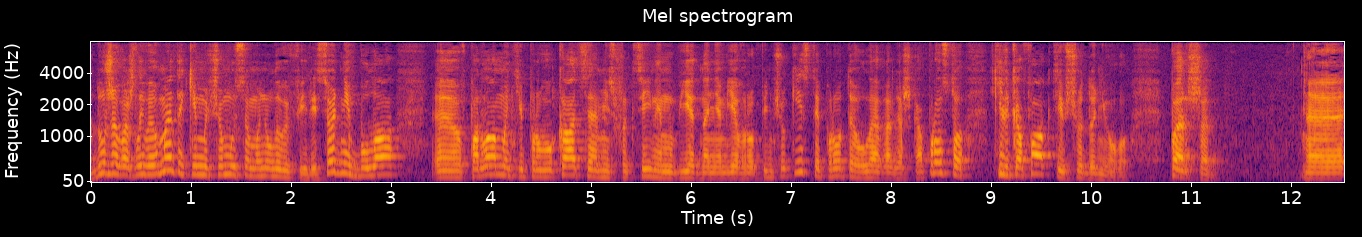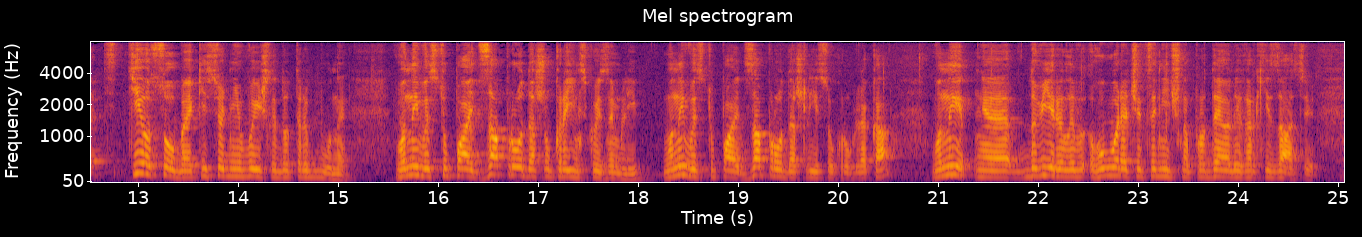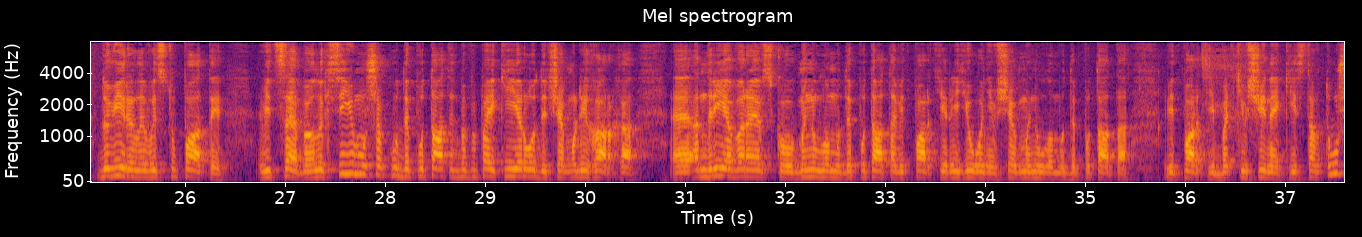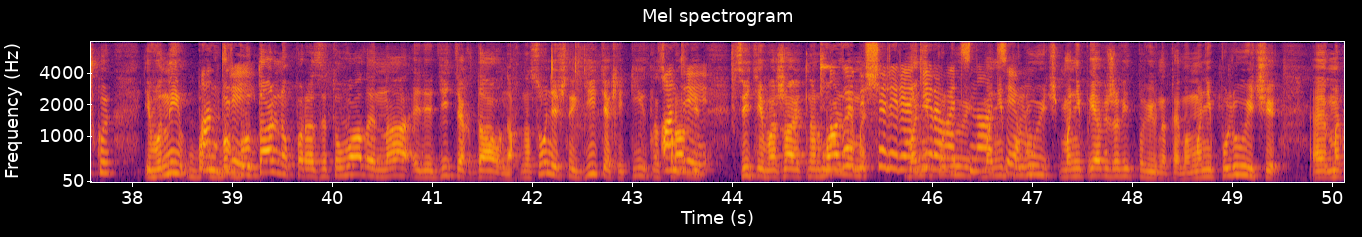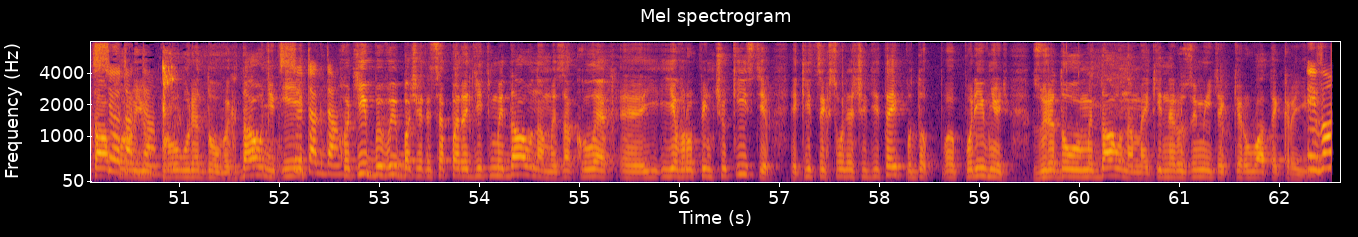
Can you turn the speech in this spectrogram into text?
Дуже важливий момент, який ми чомусь оминули в ефірі. Сьогодні була е, в парламенті провокація між фракційним об'єднанням Європінчукісти проти Олега Ляшка. Просто кілька фактів щодо нього. Перше, е, ті особи, які сьогодні вийшли до трибуни, вони виступають за продаж української землі, вони виступають за продаж лісу кругляка. Вони е, довірили, говорячи цинічно про деолігархізацію, довірили виступати від себе Олексію Мушаку, депутат від БПП, який є родичем олігарха е, Андрія Варевського, в минулому депутата від партії регіонів, ще в минулому депутата від партії Батьківщина, який став тушкою. І вони брутально паразитували на е, дітях даунах, на сонячних дітях, які насправді Андрій. в світі вважають нормальними. обещали реагировать Маніпулюють- маніпулюють- маніп- Я вже відповів на тему. Маніпулюючи е, метафорою про урядових даунів. Все і тогда. хотів би вибачитися перед дітьми даунами за колег е, європінчукістів, які цих сонячих дітей порівнюють з урядовими даунами, які не розуміють, як керувати країною.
